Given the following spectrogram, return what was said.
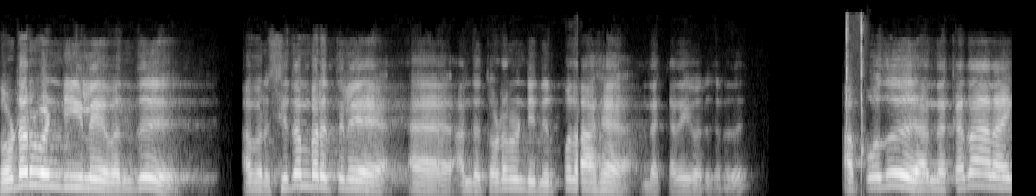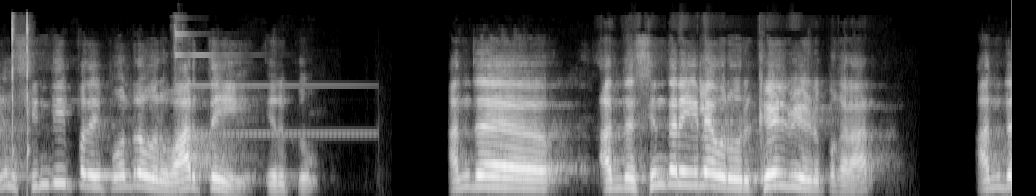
தொடர்வண்டியிலே வந்து அவர் சிதம்பரத்திலே அஹ், அந்த தொடர்வண்டி நிற்பதாக அந்த கதை வருகிறது. அப்போது அந்த கதாநாயகன் சிந்திப்பதை போன்ற ஒரு வார்த்தை இருக்கும். அந்த அந்த சிந்தனையிலே அவர் ஒரு கேள்வி எழுப்புகிறார். அந்த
